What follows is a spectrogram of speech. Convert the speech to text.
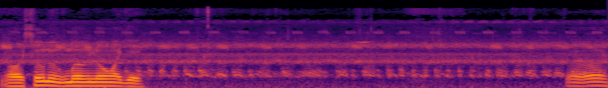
Rồi xuống đường mương luôn rồi gì trời ơi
